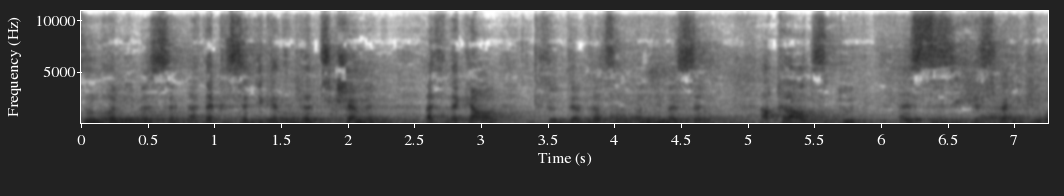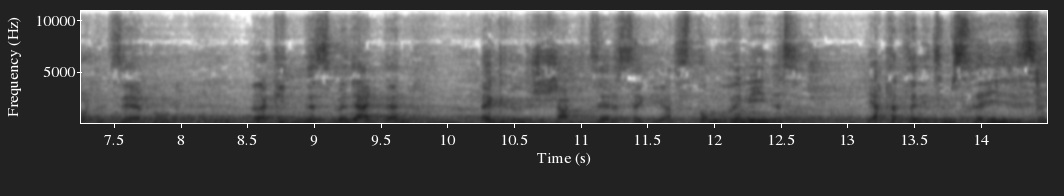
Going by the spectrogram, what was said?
تنظم يمسن اثنا كالسنديكات بدا تكشمل اثنا كان كتود بدا تنظم يمسن أقرأ نسدود تسبح ديك المورد الجزائر. دونك أكيد الناس ماني عدان اكدود الشعب الجزائر الساقية. تنظيم ينس يقد ثاني تمسلا يلسن.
